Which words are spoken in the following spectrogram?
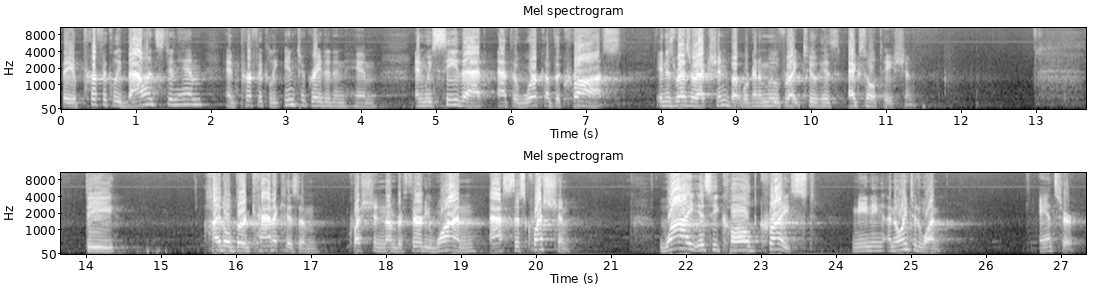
They are perfectly balanced in him and perfectly integrated in him. And we see that at the work of the cross in his resurrection, but we're going to move right to his exaltation. The Heidelberg Catechism, question number 31, asks this question Why is he called Christ, meaning anointed one? Answer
